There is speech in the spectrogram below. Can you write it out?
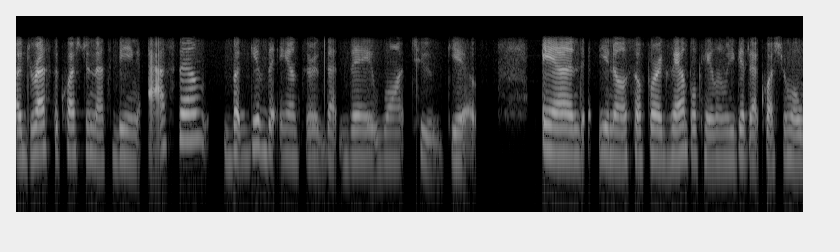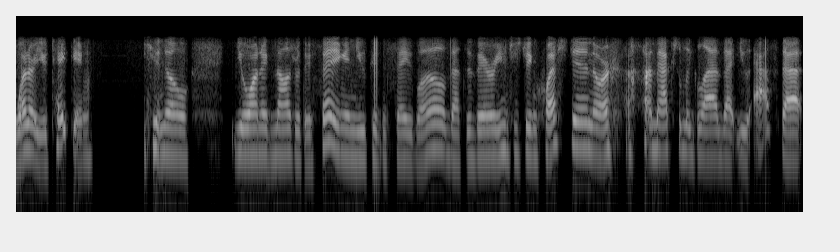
address the question that's being asked them but give the answer that they want to give and you know so for example kaelin when you get that question well what are you taking you know you want to acknowledge what they're saying and you can say well that's a very interesting question or i'm actually glad that you asked that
